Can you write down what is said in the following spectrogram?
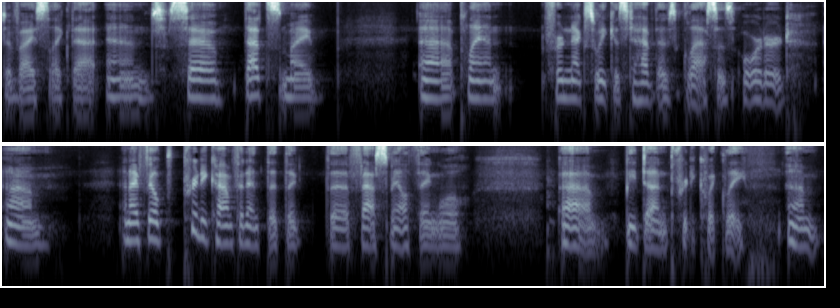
device like that. And so that's my uh, plan for next week is to have those glasses ordered. Um, and I feel pretty confident that the, the Fastmail thing will um, be done pretty quickly. Um,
